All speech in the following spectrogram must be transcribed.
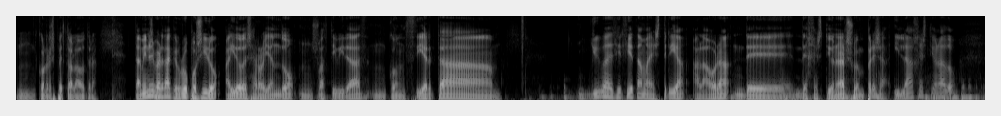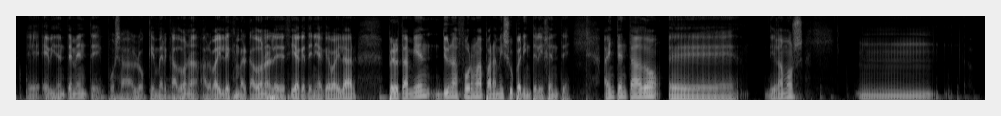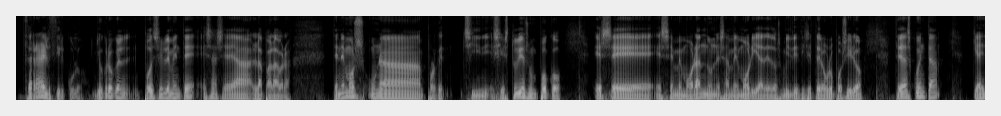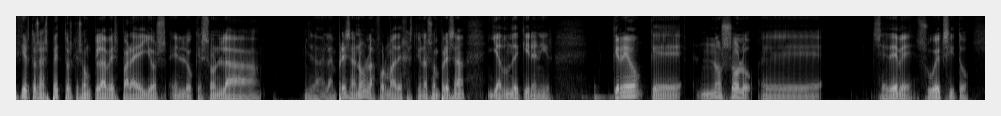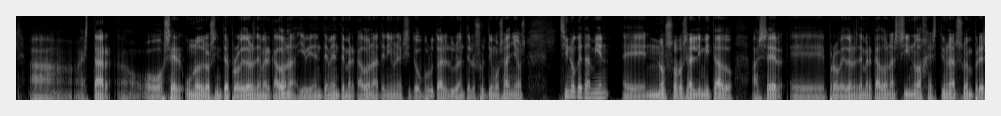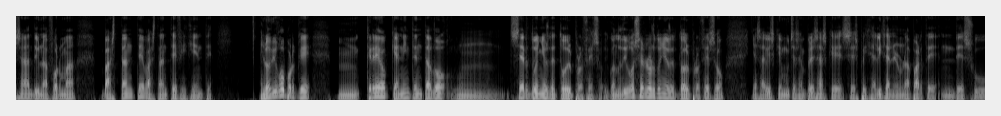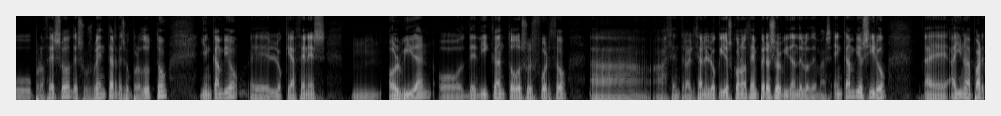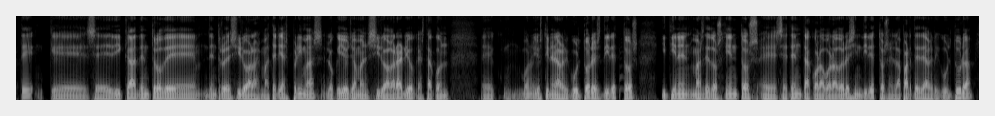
Mm, con respecto a la otra. También es verdad que el grupo Siro ha ido desarrollando mm, su actividad mm, con cierta yo iba a decir cierta maestría a la hora de, gestionar su empresa y la ha gestionado eh, evidentemente pues a lo que Mercadona, al baile que Mercadona le decía que tenía que bailar, pero también de una forma para mí súper inteligente. Ha intentado, eh, digamos, cerrar el círculo. Yo creo que posiblemente esa sea la palabra. Tenemos una... porque si, estudias un poco ese, ese memorándum, esa memoria de 2017 del Grupo Siro, te das cuenta que hay ciertos aspectos que son claves para ellos en lo que son la, la, empresa, ¿no? La forma de gestionar su empresa y a dónde quieren ir. Creo que no solo eh, se debe su éxito a, estar o ser uno de los interproveedores de Mercadona, y evidentemente Mercadona ha tenido un éxito brutal durante los últimos años, sino que también eh, no solo se han limitado a ser eh, proveedores de Mercadona, sino a gestionar su empresa de una forma bastante, bastante eficiente. Lo digo porque mm, creo que han intentado mm, ser dueños de todo el proceso. Y cuando digo ser los dueños de todo el proceso, ya sabéis que hay muchas empresas que se especializan en una parte de su proceso, de sus ventas, de su producto, y en cambio eh, lo que hacen es mm, olvidan o dedican todo su esfuerzo a, a, centralizar en lo que ellos conocen, pero se olvidan de lo demás. En cambio, Siro eh, hay una parte que se dedica dentro de, dentro de Siro a las materias primas, lo que ellos llaman Siro Agrario, que está con, eh, bueno, ellos tienen agricultores directos y tienen más de 270 colaboradores indirectos en la parte de agricultura.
